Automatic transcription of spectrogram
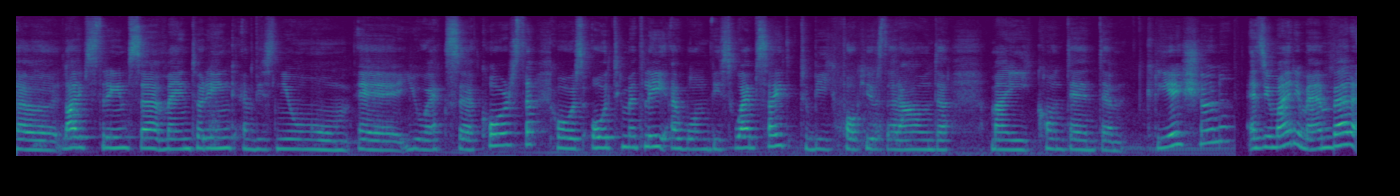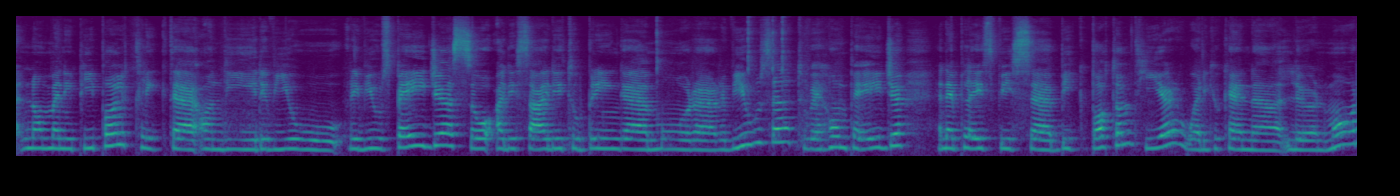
uh, live streams, uh, mentoring, and this new um, uh, UX uh, course because ultimately I want this website to be focused around uh, my content um, creation. As you might remember, not many people clicked uh, on the review reviews page, so I decided to bring more reviews to the homepage and I placed this big button here where you can learn more.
